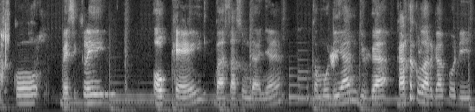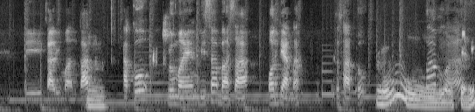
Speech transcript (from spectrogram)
aku basically oke okay bahasa Sundanya kemudian juga karena keluargaku di di Kalimantan hmm. aku lumayan bisa bahasa Pontianak itu satu uh, sama okay.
